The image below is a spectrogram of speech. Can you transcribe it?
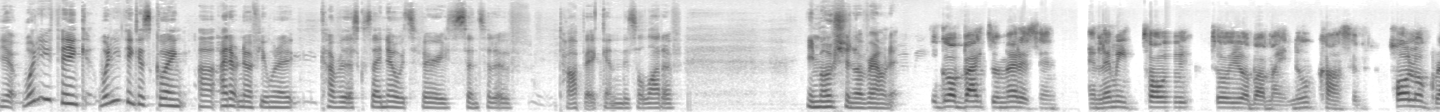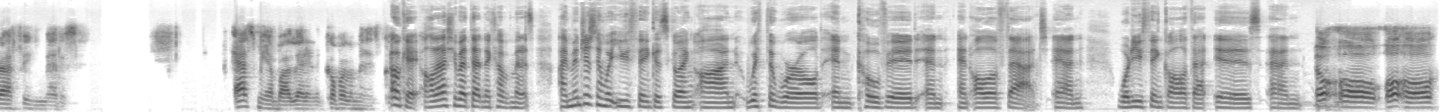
Yeah. What do you think? What do you think is going? Uh, I don't know if you want to cover this because I know it's a very sensitive topic and there's a lot of emotion around it. Go back to medicine, and let me tell you, tell you about my new concept, holographic medicine ask me about that in a couple of minutes. Okay, I'll ask you about that in a couple of minutes. I'm interested in what you think is going on with the world and COVID and and all of that. And what do you think all of that is? And uh oh, uh oh,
